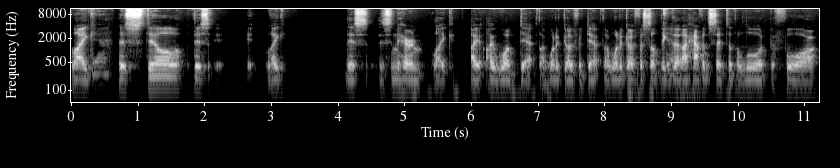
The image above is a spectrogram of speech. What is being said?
like Yeah. there's still this like this this inherent like I, I want depth. I want to go for depth. I want to go for something Yeah. that I haven't said to the Lord before,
